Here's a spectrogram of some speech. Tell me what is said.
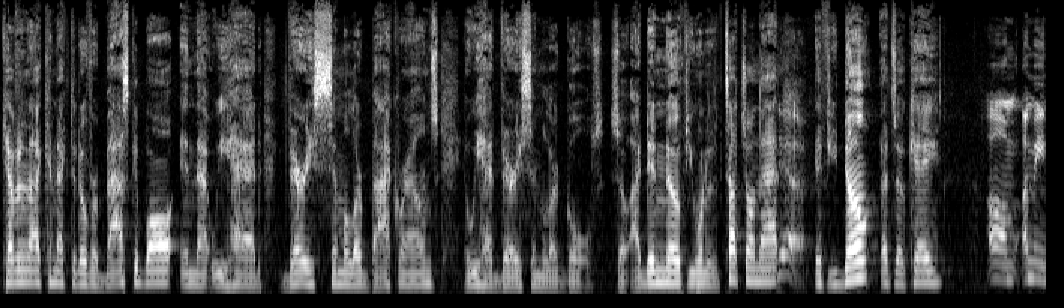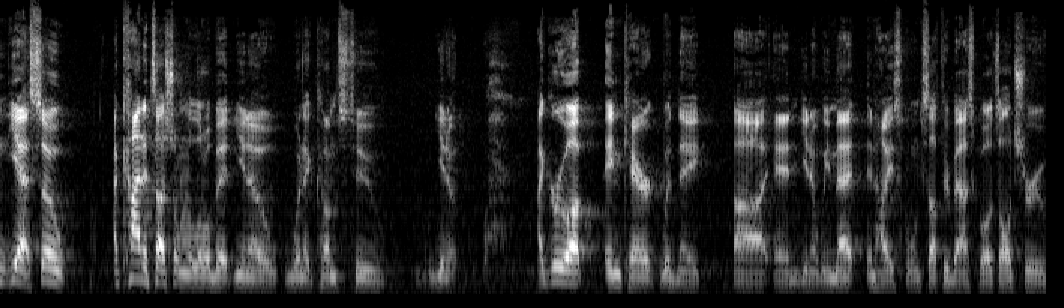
Kevin and I connected over basketball in that we had very similar backgrounds and we had very similar goals. So, I didn't know if you wanted to touch on that. Yeah. If you don't, that's okay. Um, I mean, yeah. So I kind of touched on it a little bit. You know, when it comes to, you know, I grew up in Carrick with Nate, uh, and you know, we met in high school and stuff through basketball. It's all true.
